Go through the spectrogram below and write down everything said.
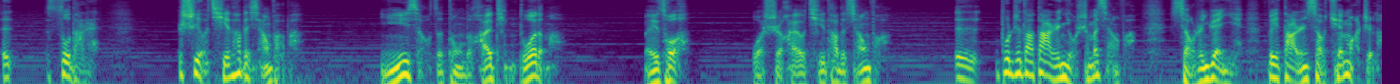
呃，苏大人，是有其他的想法吧？你小子懂得还挺多的嘛。没错。我是还有其他的想法，呃，不知道大人有什么想法，小人愿意为大人效犬马之劳。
